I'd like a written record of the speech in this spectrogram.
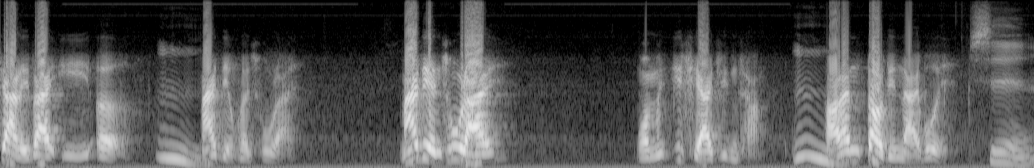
下礼拜一二，嗯，买点会出来，买点出来，我们一起来进场。嗯，好，那到底哪位？是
